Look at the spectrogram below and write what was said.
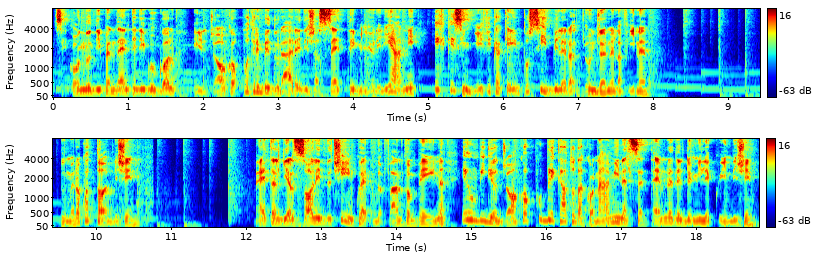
Secondo dipendenti di Google, il gioco potrebbe durare 17 milioni di anni, il che significa che è impossibile raggiungerne la fine. Numero 14 Metal Gear Solid 5 The Phantom Pain è un videogioco pubblicato da Konami nel settembre del 2015.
